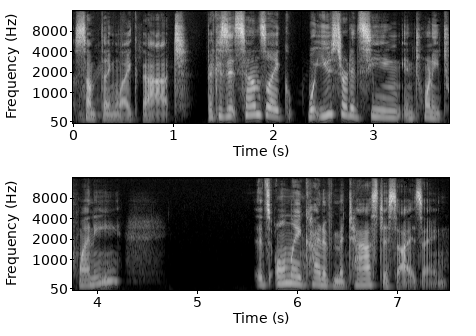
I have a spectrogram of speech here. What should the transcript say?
something like that because it sounds like what you started seeing in 2020 it's only kind of metastasizing.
